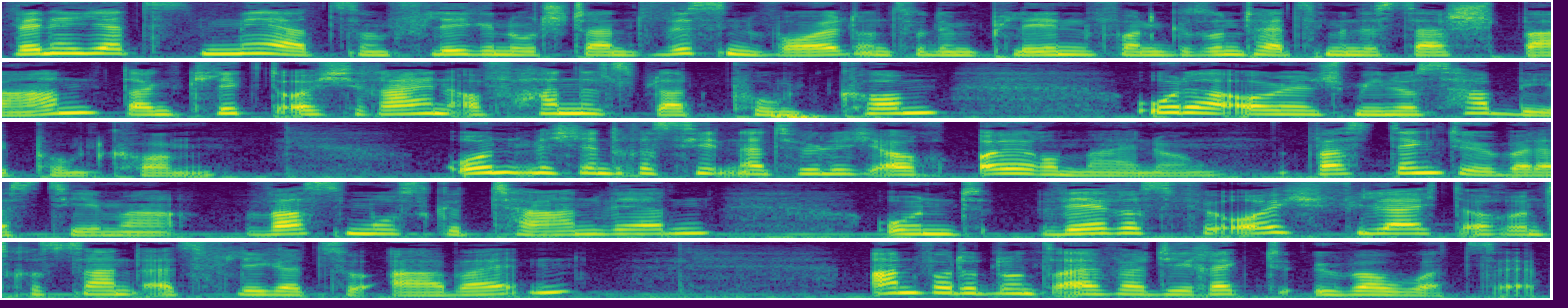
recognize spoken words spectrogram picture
Wenn ihr jetzt mehr zum Pflegenotstand wissen wollt und zu den Plänen von Gesundheitsminister Spahn, dann klickt euch rein auf handelsblatt.com oder orange-hb.com. Und mich interessiert natürlich auch eure Meinung. Was denkt ihr über das Thema? Was muss getan werden? Und wäre es für euch vielleicht auch interessant, als Pfleger zu arbeiten? Antwortet uns einfach direkt über WhatsApp.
